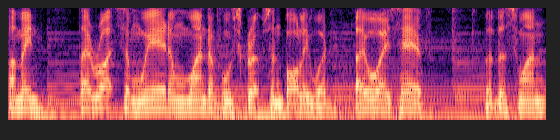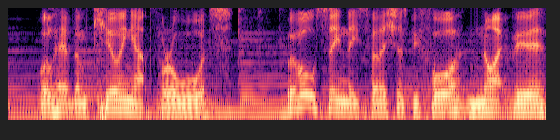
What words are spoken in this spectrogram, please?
I mean, they write some weird and wonderful scripts in Bollywood. They always have. But this one will have them queuing up for awards. We've all seen these finishes before nightmare,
